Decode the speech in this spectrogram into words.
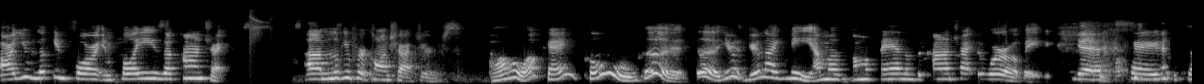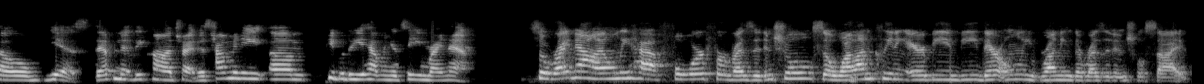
are you looking for employees or contractors? I'm looking for contractors. Oh, okay, cool, good, good. You're you're like me. I'm a I'm a fan of the contractor world, baby. Yes. Okay, so yes, definitely contractors. How many um people do you have on your team right now? So right now I only have four for residential. So while I'm cleaning Airbnb, they're only running the residential side.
